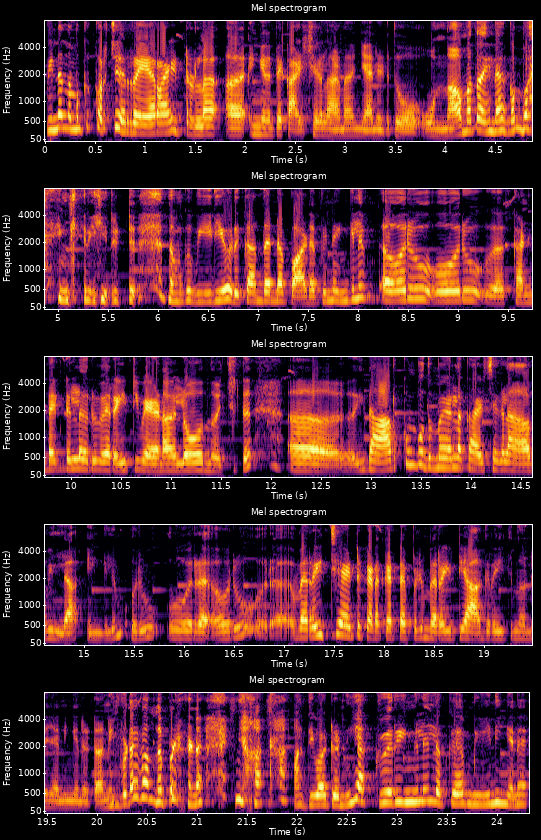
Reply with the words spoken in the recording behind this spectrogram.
പിന്നെ നമുക്ക് കുറച്ച് റെയറായിട്ടുള്ള ഇങ്ങനത്തെ കാഴ്ചകളാണ് ഞാൻ എടുത്തു. ഒന്നാമത് അതിനകം ഭയങ്കര ഇരുട്ട്. നമുക്ക് വീഡിയോ എടുക്കാൻ തന്നെ പാട്. പിന്നെ എങ്കിലും ഒരു ഒരു കണ്ടന്റിൽ ഒരു വെറൈറ്റി വേണമല്ലോ എന്ന് വെച്ചിട്ട് ആ, ഇതാർക്കും പുതുമയുള്ള കാഴ്ചകളാവില്ല. എങ്കിലും ഒരു ഒരു- വെറൈറ്റി ആയിട്ട് കിടക്കട്ടെ. എപ്പോഴും വെറൈറ്റി ആഗ്രഹിക്കുന്നുണ്ട് ഞാൻ ഇങ്ങനെ ഇട്ടാണ് ഇവിടെ വന്നപ്പോഴാണ് ഞാൻ ആദ്യമായിട്ട് വരുന്നത്. ഈ അക്വേറിയങ്ങളിലൊക്കെ മീൻ ഇങ്ങനെ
